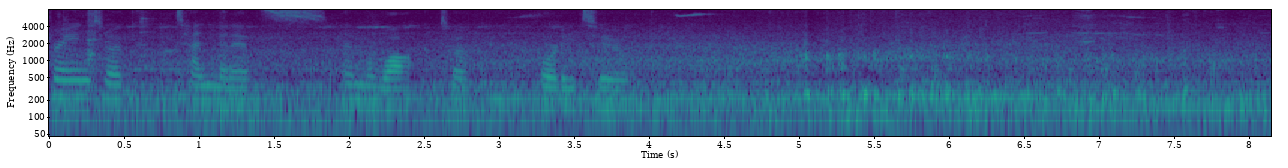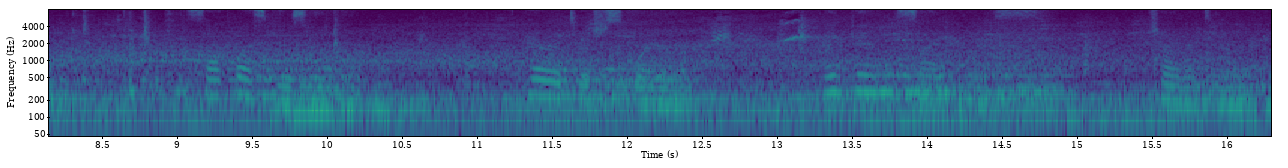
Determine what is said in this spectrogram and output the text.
The train took 10 minutes, and the walk took 42. Southwest Museum, Heritage Square, Lincoln Cypress, Chinatown.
